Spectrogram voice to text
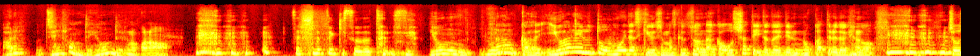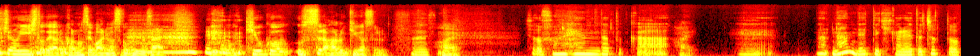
あれ？ゼロンで読んでるのかな？雑誌の時そうだったんですよ。読ん、なんか言われると思い出す気がしますけど、そのなんかおっしゃっていただいてるの乗っかってるだけの 調子のいい人である可能性もあります。ごめんなさい。でも記憶はうっすらある気がする。そうですね。はい。ちょっとその辺だとか、はい。えーななんでって聞かれるとちょっと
